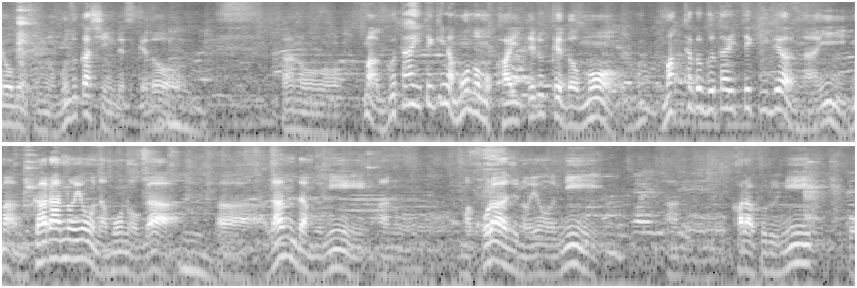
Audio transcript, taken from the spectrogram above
表現するの難しいんですけど、あのまあ、具体的なものも書いてるけども全く具体的ではない、まあ、柄のようなものが、あーランダムにあの、まあ、コラージュのように、あのカラフルにこ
